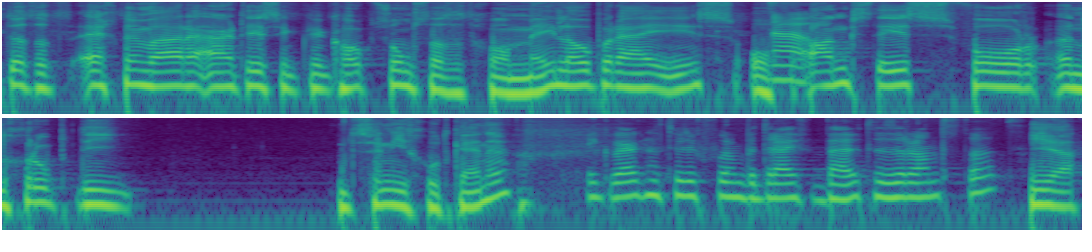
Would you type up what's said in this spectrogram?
dat het echt een ware aard is. Ik, ik hoop soms dat het gewoon meeloperij is. Of Nou. angst is voor een groep die ze niet goed kennen. Ik werk natuurlijk voor een bedrijf buiten de Randstad. Ja,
